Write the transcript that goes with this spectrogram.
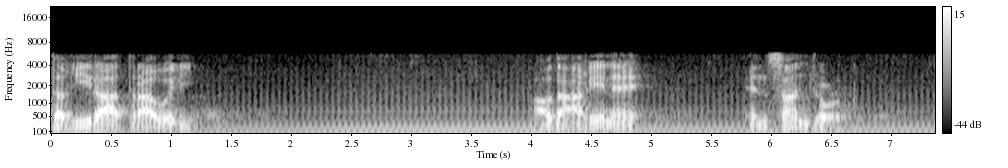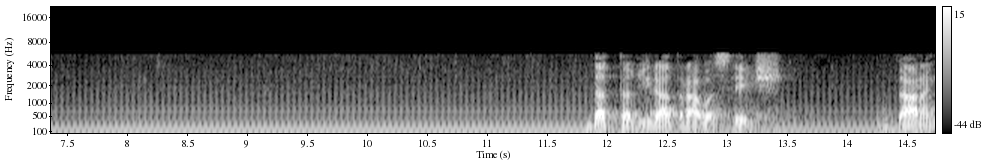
تغییرات راولي او د هغې نه انسان جوړ دا تغییرات راوستې شي نو دارنګ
